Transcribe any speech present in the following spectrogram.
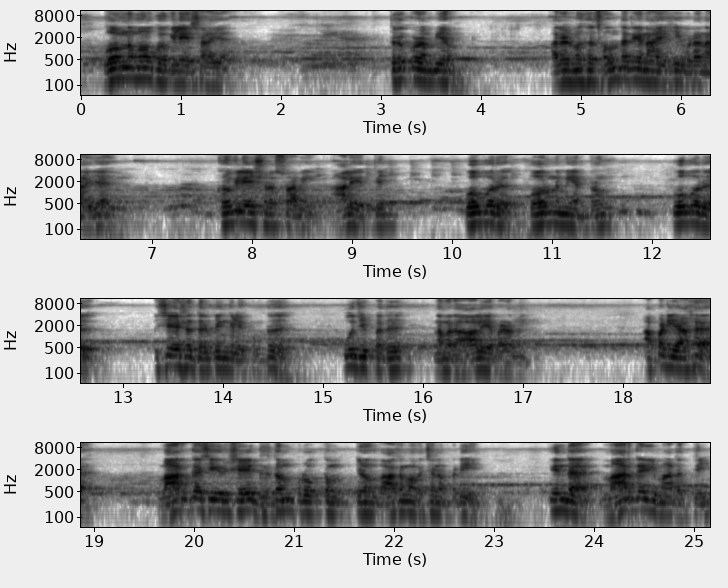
ஓம் நமோ கோகிலேஷாய திருக்குழம்பியம் அருள்மிகு சௌந்தர்ய நாயகி உடனாய கோகிலேஸ்வர சுவாமி ஆலயத்தில் ஒவ்வொரு பௌர்ணமி அன்றும் ஒவ்வொரு விசேஷ திரவியங்களை கொண்டு பூஜிப்பது நமது ஆலய பழமை. அப்படியாக மார்கசீர்ஷே கிருதம் புரோக்தம் எனும் வாகம வச்சனப்படி இந்த மார்கழி மாதத்தில்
